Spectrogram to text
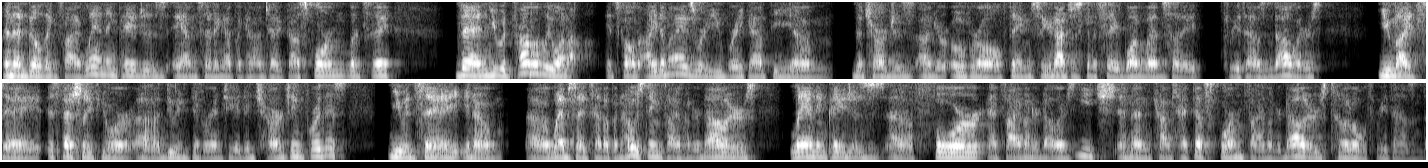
and then building five landing pages and setting up a contact us form, let's say, then you would probably want to, it's called itemize, where you break out the, um, the charges on your overall thing. So you're not just going to say one website, $3,000. You might say, especially if you're uh, doing differentiated charging for this, you would say, you know, uh, website setup and hosting, $500 landing pages, uh, four at $500 each, and then contact us form, $500, total $3,000.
